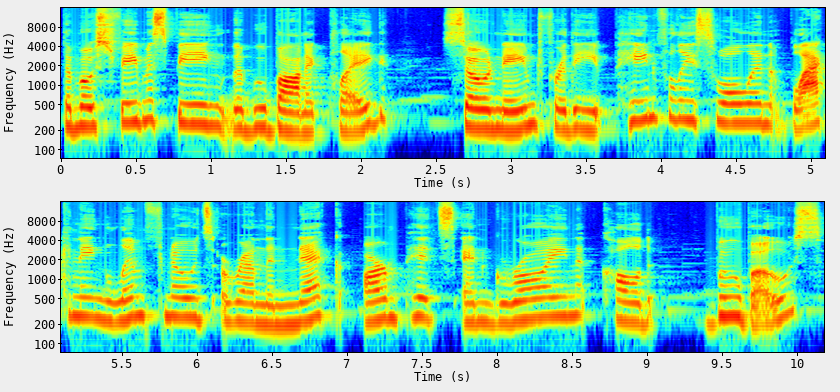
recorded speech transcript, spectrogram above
the most famous being the bubonic plague, so named for the painfully swollen, blackening lymph nodes around the neck, armpits, and groin called buboes.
